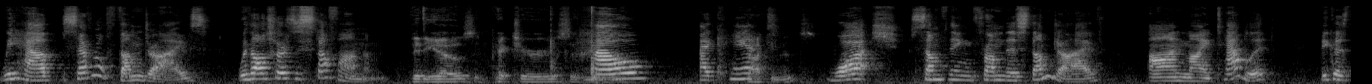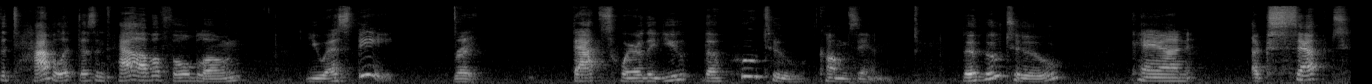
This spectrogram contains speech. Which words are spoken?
we have several thumb drives with all sorts of stuff on them. Videos and pictures and How I can't documents. watch something from this thumb drive on my tablet because the tablet doesn't have a full blown USB. Right. That's where the U, the HooToo comes in. The HooToo can accept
